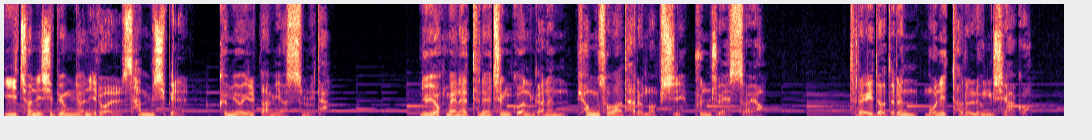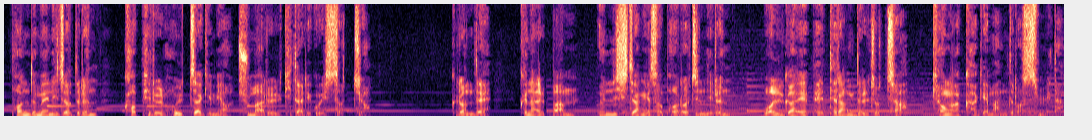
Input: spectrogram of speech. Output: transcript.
2026년 1월 30일 금요일 밤이었습니다. 뉴욕 맨해튼의 증권가는 평소와 다름없이 분주했어요. 트레이더들은 모니터를 응시하고 펀드 매니저들은 커피를 홀짝이며 주말을 기다리고 있었죠. 그런데 그날 밤 은시장에서 벌어진 일은 월가의 베테랑들조차 경악하게 만들었습니다.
